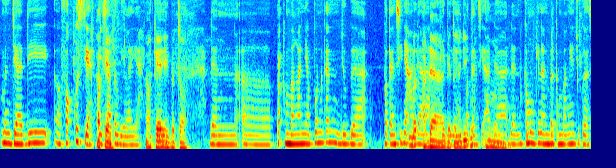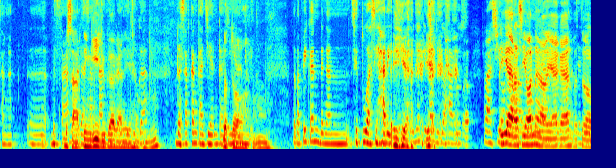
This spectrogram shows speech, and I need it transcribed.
menjadi eh, fokus ya di Oke. satu wilayah. gitu Oke, ya. betul. dan eh, perkembangannya pun kan juga potensinya Be- ada, ada gitu, gitu. ya. Jadi, potensi hmm. ada dan kemungkinan berkembangnya juga sangat eh, besar Besar, tinggi juga kan, tinggi ya. juga Hmm. berdasarkan kajian-kajian gitu hmm. Tetapi kan dengan situasi hari ini Iya, kita iya. juga harus rasional Iya, rasional ya kan, Jadi betul.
